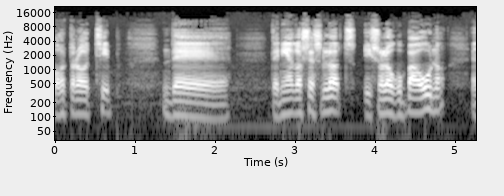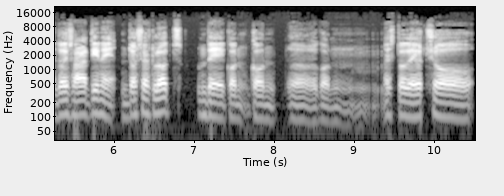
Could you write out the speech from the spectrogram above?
otro chip de tenía dos slots y solo ocupaba uno entonces ahora tiene dos slots de con, con, eh, con esto de 8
